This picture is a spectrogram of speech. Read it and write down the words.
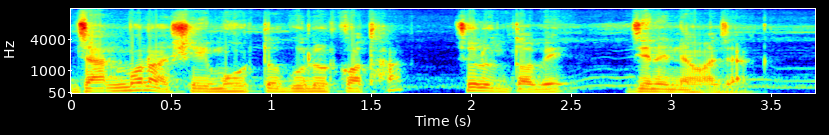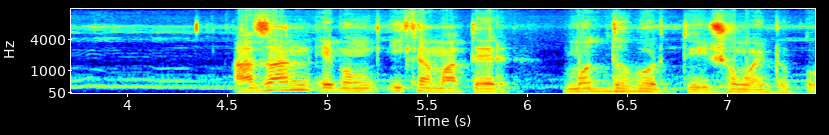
জানব না সেই মুহূর্তগুলোর কথা? চলুন তবে জেনে নেওয়া যাক। আজান এবং ইকামাতের মধ্যবর্তী সময়টুকু।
